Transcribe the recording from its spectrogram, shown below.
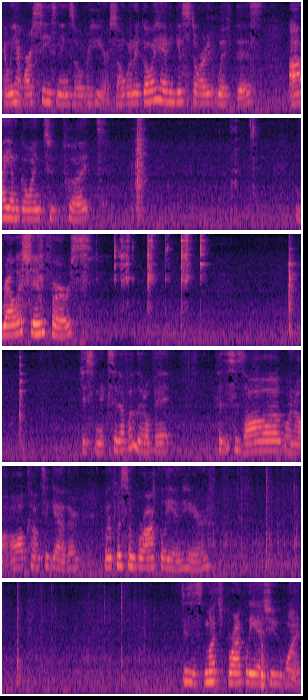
And we have our seasonings over here. So I'm going to go ahead and get started with this. I am going to put relish in first. Just mix it up a little bit because this is all going to all come together. I'm going to put some broccoli in here. Just as much broccoli as you want.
